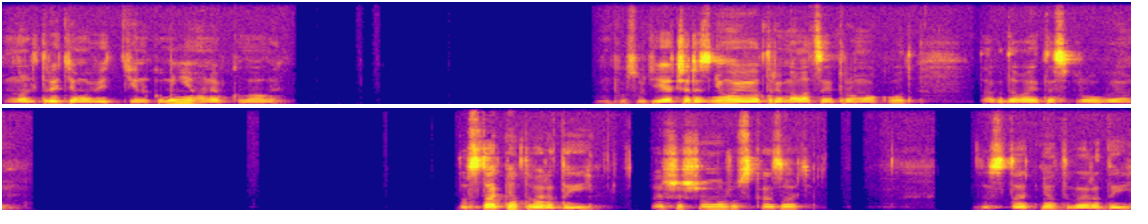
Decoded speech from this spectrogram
в 03 відтінку. Мені його не вклали. Ну, По суті, я через нього і отримала цей промокод. Так, давайте спробуємо. Достатньо твердий. Перше, що можу сказати. Достатньо твердий.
